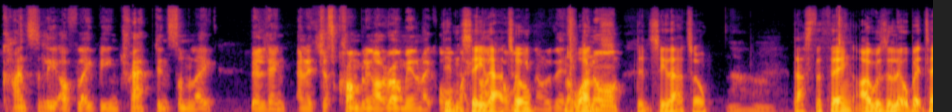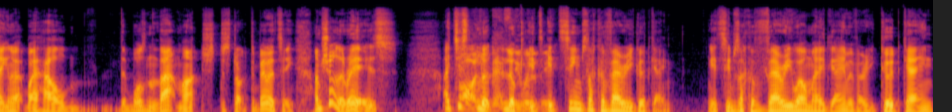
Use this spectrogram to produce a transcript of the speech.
constantly of like being trapped in some like building and it's just crumbling all around me. And I'm like, oh Didn't my see God, that at all. getting out of this? Not Do once. You know, Didn't see that at all. No. That's the thing. I was a little bit taken aback by how there wasn't that much destructibility. I'm sure there is. I just Oh, look, look. It, it seems like a very good game. It seems like a very well made game, a very good game.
